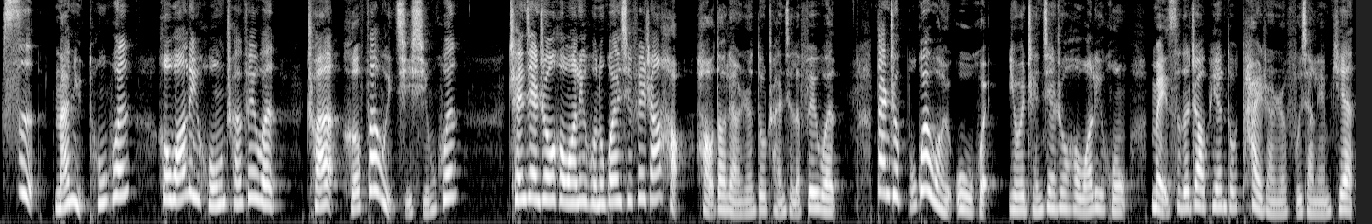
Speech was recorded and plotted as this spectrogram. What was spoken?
四男女通婚，和王力宏传绯闻，传和范玮琪行婚。陈建州和王力宏的关系非常好，好到两人都传起了绯闻。但这不怪网友误会，因为陈建州和王力宏每次的照片都太让人浮想联翩。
